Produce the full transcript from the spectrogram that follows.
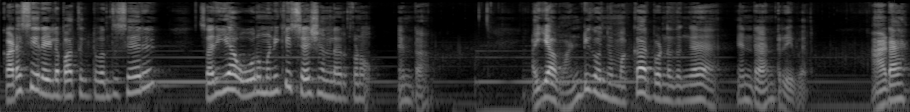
கடைசி ரயிலை பார்த்துக்கிட்டு வந்து சேரு. சரியாக ஒரு மணிக்கு ஸ்டேஷனில் இருக்கணும். என்றான். ஐயா வண்டி கொஞ்சம் மக்கார் பண்ணுதுங்க என்றான் டிரைவர். அட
